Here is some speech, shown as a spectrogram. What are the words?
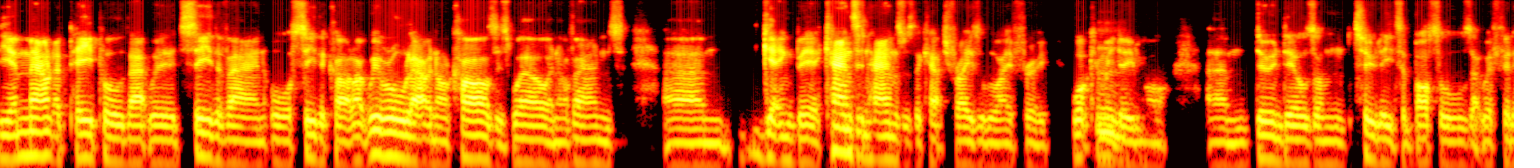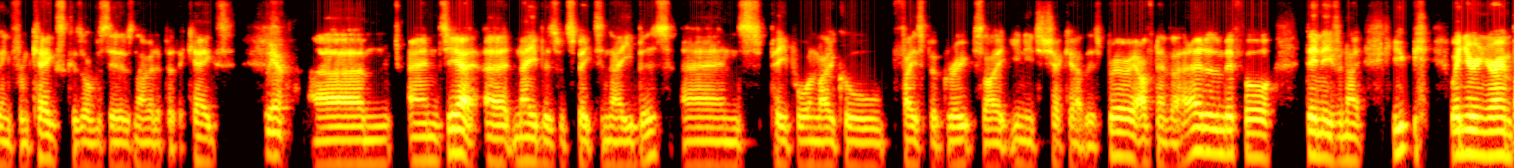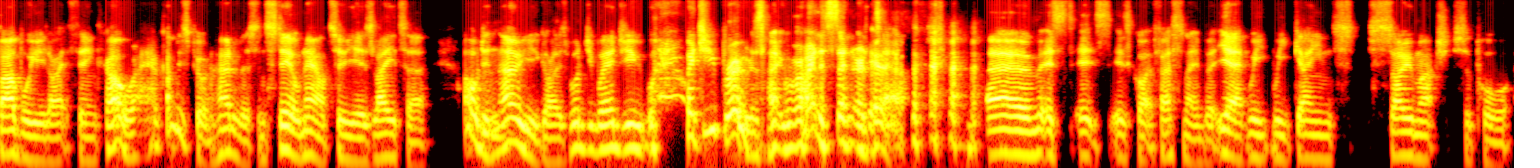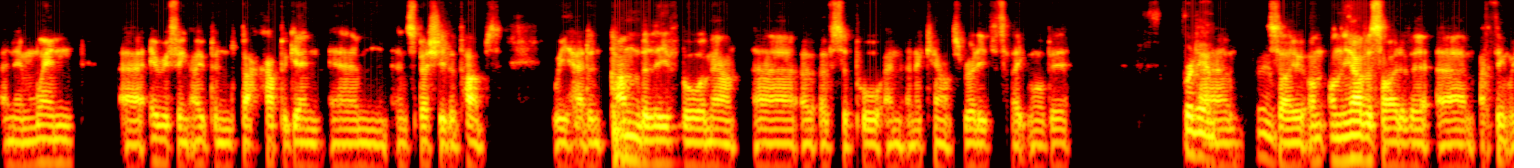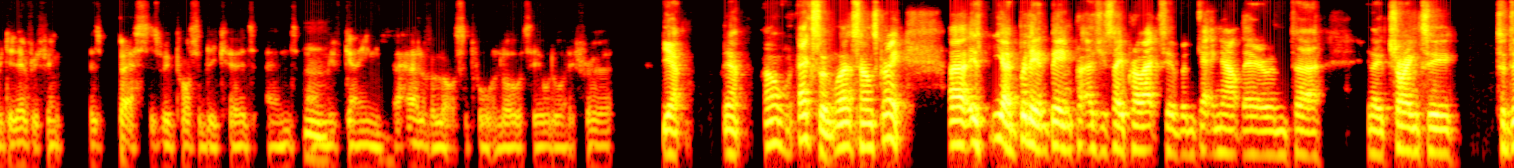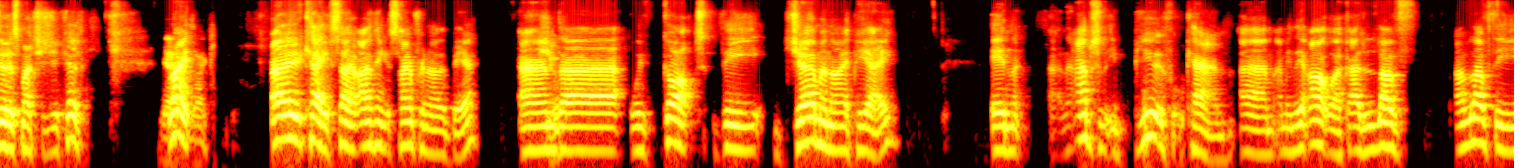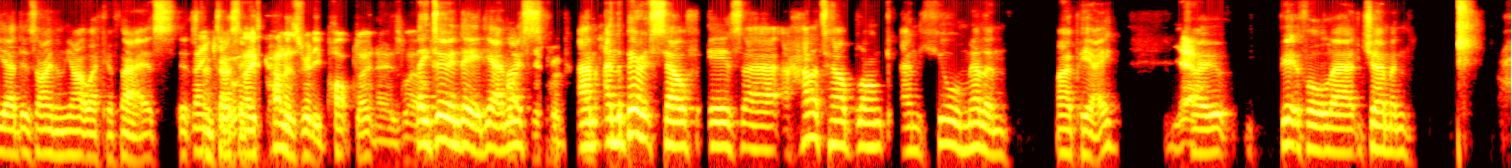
the amount of people that would see the van or see the car like we were all out in our cars as well in our vans um, getting beer cans in hands was the catchphrase all the way through. What can we Mm. do more? Um, doing deals on two litre bottles that we're filling from kegs because obviously there's nowhere to put the kegs yeah. um, and yeah, uh, neighbours would speak to neighbours and people on local Facebook groups like, you need to check out this brewery. I've never heard of them before. Didn't even know you. When you're in your own bubble, you like think, oh, how come these people haven't heard of us? And still now, two years later, oh, didn't Mm. know you guys. What do you? Where do you? Where do you brew? It's like right in the centre of yeah. town um it's it's it's quite fascinating but yeah we we gained so much support and then when uh, everything opened back up again um and especially the pubs we had an unbelievable amount uh, of, of support and, and accounts ready to take more beer Brilliant. um, brilliant. so on, on the other side of it um, i think we did everything as best as we possibly could and, Mm. we've gained a hell of a lot of support and loyalty all the way through it Yeah, yeah. Oh, excellent. Well, that sounds great. Uh, it's yeah, brilliant. Being as you say, proactive and getting out there and uh, you know trying to to do as much as you could. yeah Right. exactly. Okay, so I think it's time for another beer, and Sure. uh, we've got the German IPA in an absolutely beautiful can. Um, I mean, the artwork. I love. I love the uh, design and the artwork of that. It's it's Thank fantastic. you. Well, those colours really pop, don't they, as well? They do indeed. Yeah, Quite nice. Um, and the beer itself is uh, a Hallertau Blanc and Huell Melon IPA. yeah. So beautiful uh, German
